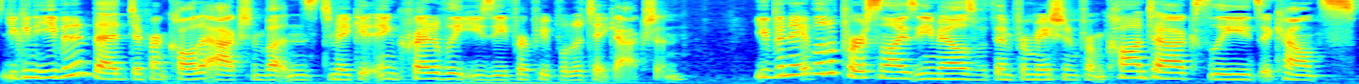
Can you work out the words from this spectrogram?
You can even embed different call to action buttons to make it incredibly easy for people to take action. You've been able to personalize emails with information from contacts, leads, accounts,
